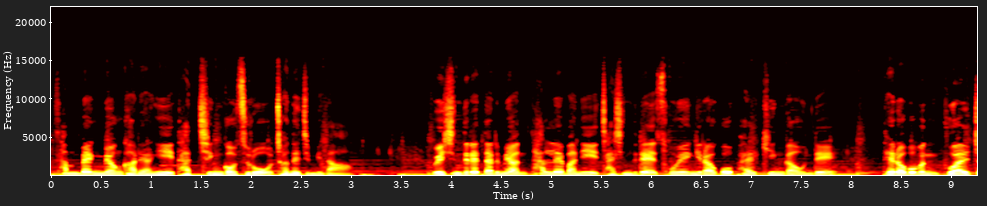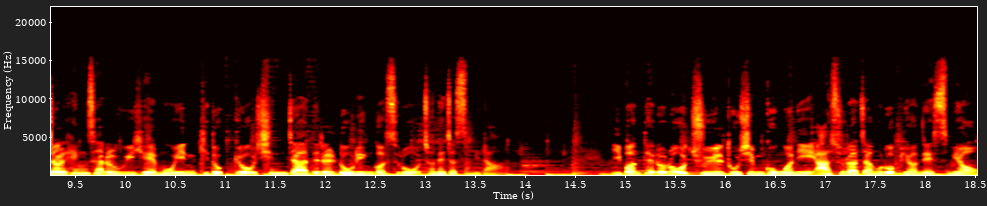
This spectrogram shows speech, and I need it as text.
300명 가량이 다친 것으로 전해집니다. 외신들에 따르면 탈레반이 자신들의 소행이라고 밝힌 가운데 테러범은 부활절 행사를 위해 모인 기독교 신자들을 노린 것으로 전해졌습니다. 이번 테러로 주일 도심 공원이 아수라장으로 변했으며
